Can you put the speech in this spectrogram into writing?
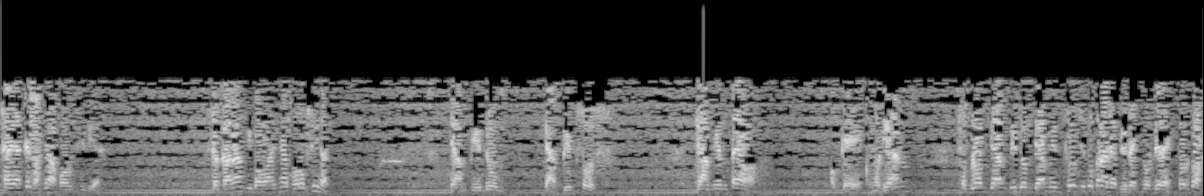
Saya yakin pasti gak korupsi dia Sekarang di bawahnya korupsi nggak? Jampidum, Jampitsus, Jamintel. Oke, kemudian sebelum Jampidum, Jaminsus itu kan ada direktur-direktur tuh.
